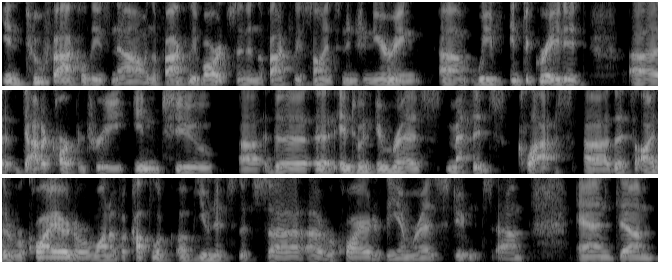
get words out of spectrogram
in two faculties now, in the Faculty of Arts and in the Faculty of Science and Engineering, um, we've integrated uh, data carpentry into uh, the uh, into an IMRES methods class uh, that's either required or one of a couple of, of units that's uh, uh, required of the IMRES students. Um, and um,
